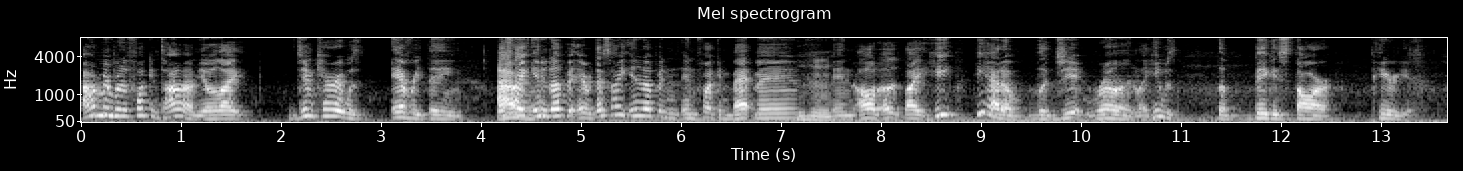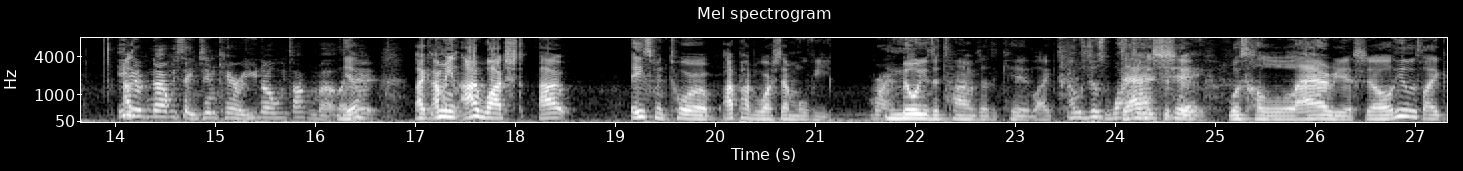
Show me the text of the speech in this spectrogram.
I remember the fucking time, yo. Like Jim Carrey was everything. That's I- how he ended up in. That's how he ended up in, in fucking Batman Mhm. and all the other. Like he he had a legit run. Like he was the biggest star. Period. Even I- if now we say Jim Carrey, you know what we're talking about. Like, Yeah. Like I mean, I watched I Ace Ventura. I probably watched that movie right. millions of times as a kid. Like I was just watching that it today. shit was hilarious, yo. He was like.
